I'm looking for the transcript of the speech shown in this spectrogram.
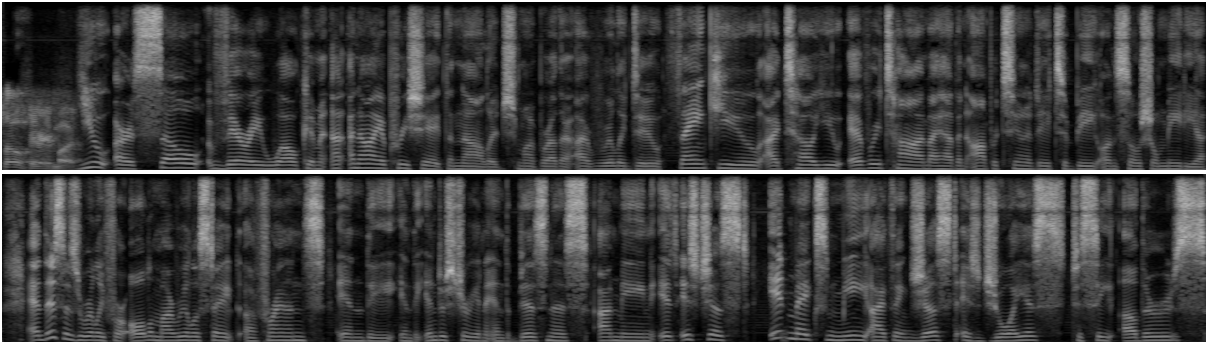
so very much. You are so very welcome. And I appreciate the knowledge, my brother. I really do. Thank you. I tell you every time I have an opportunity to be on social media. And this is really for all of my real estate uh, friends in the in the industry and in the business. I mean, it, it's just it makes me, I think, just as joyous to see others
